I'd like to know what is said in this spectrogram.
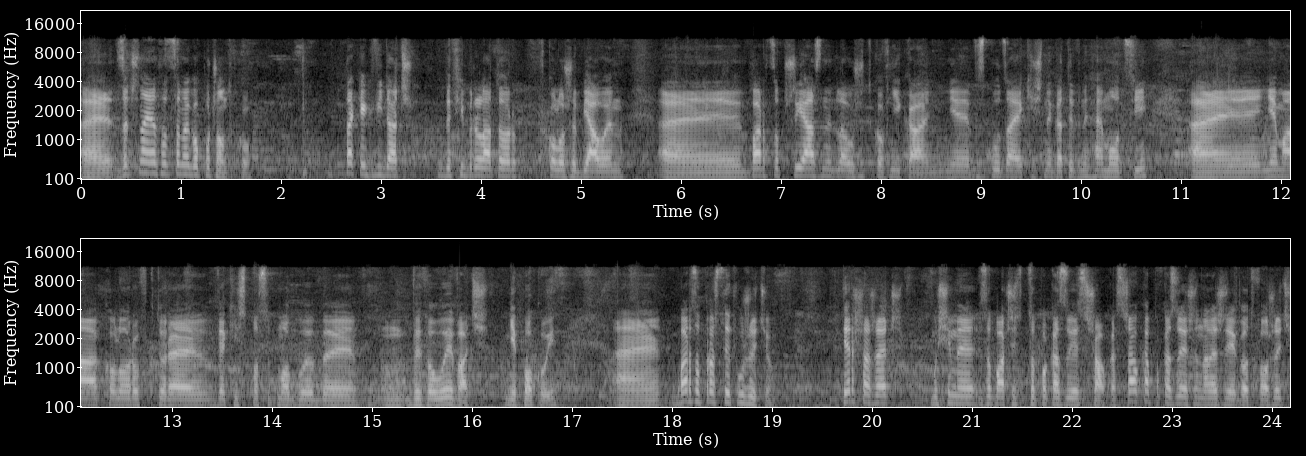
E, Zaczynając od samego początku. Tak jak widać, defibrylator w kolorze białym, e, bardzo przyjazny dla użytkownika, nie wzbudza jakichś negatywnych emocji, e, nie ma kolorów, które w jakiś sposób mogłyby mm, wywoływać niepokój. E, bardzo prosty w użyciu. Pierwsza rzecz, musimy zobaczyć, co pokazuje strzałka. Strzałka pokazuje, że należy jego otworzyć.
